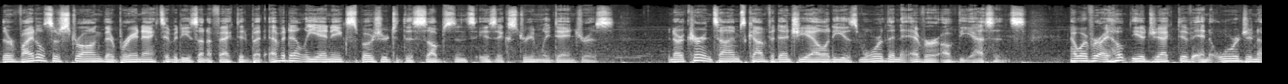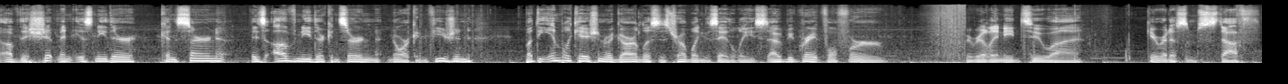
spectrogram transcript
Their vitals are strong, their brain activity is unaffected, but evidently any exposure to this substance is extremely dangerous. In our current times, confidentiality is more than ever of the essence. However, I hope the objective and origin of this shipment is neither concern is of neither concern nor confusion, but the implication regardless is troubling to say the least. I would be grateful for we really need to uh, get rid of some stuff.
